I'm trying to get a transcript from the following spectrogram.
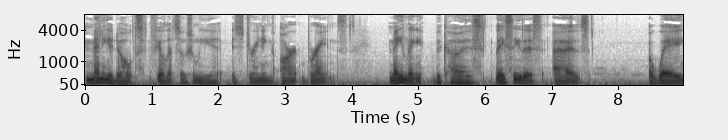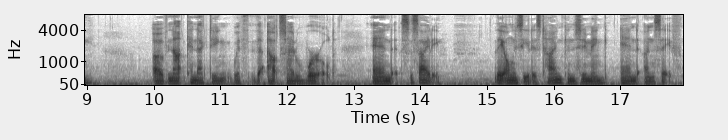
Many adults feel that social media is draining our brains, mainly because they see this as a way of not connecting with the outside world and society. They only see it as time consuming and unsafe.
